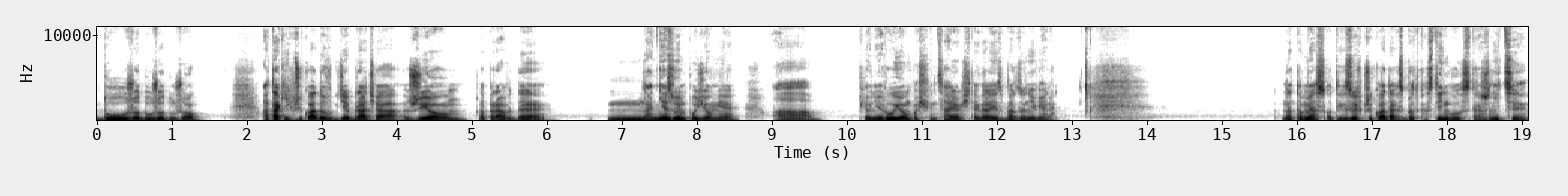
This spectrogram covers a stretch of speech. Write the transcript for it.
dużo, dużo, dużo. A takich przykładów, gdzie bracia żyją naprawdę na niezłym poziomie, a pionierują, poświęcają się i tak dalej, jest bardzo niewiele. Natomiast o tych złych przykładach z broadcastingu, strażnicy,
